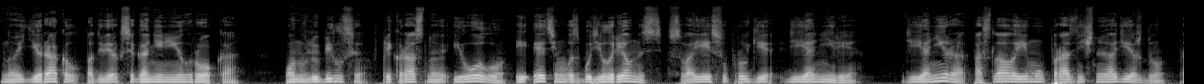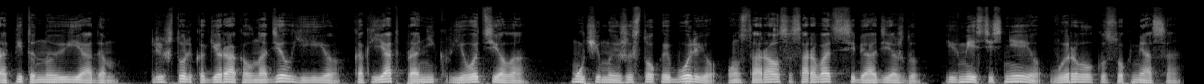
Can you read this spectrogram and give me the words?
Но и Геракл подвергся гонению Рока. Он влюбился в прекрасную Иолу и этим возбудил ревность в своей супруге Дионире. Дионира послала ему праздничную одежду, пропитанную ядом. Лишь только Геракл надел ее, как яд проник в его тело, Мучимый жестокой болью, он старался сорвать с себя одежду и вместе с нею вырвал кусок мяса.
